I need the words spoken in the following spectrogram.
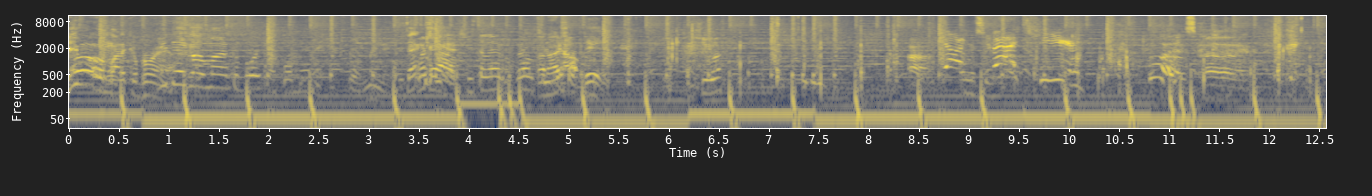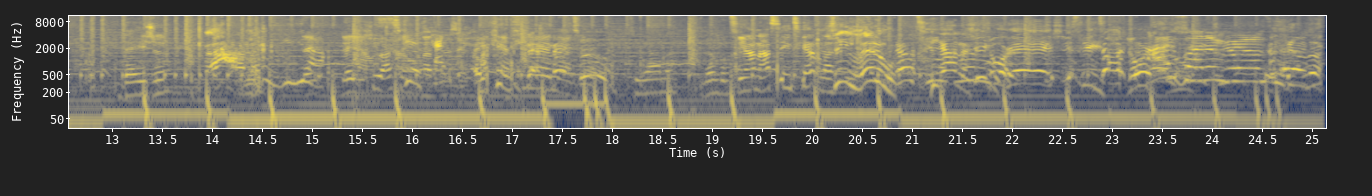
he was with Monica Brown. He did go Monica Boyfriend for a minute. For That Where she guy, at? she still has a belt. Oh, no, it's up dead. She was? Uh, yeah, back here. Uh, Deja. Yeah. Deja, she, I seen her. I can't stand that. Tiana, remember? Tiana, I seen Tiana. Like, She little. Tiana, short. Yeah, she's She's short. I want to ground.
